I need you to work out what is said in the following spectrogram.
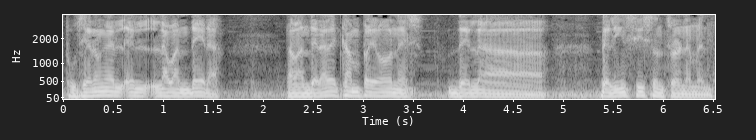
pusieron el, el- la bandera, la bandera de campeones de la del In-Season Tournament.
